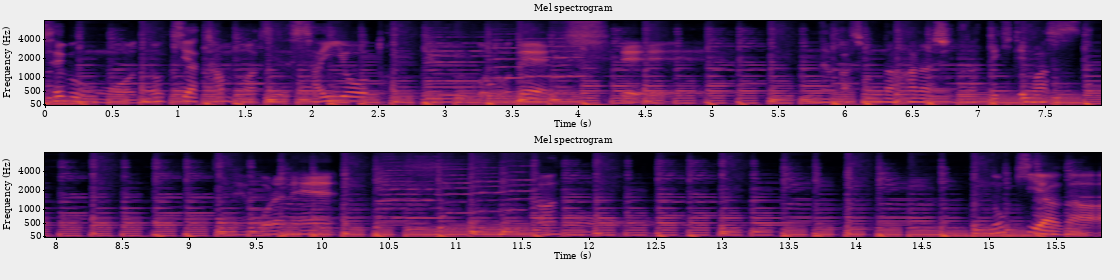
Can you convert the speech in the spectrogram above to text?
7をノキア端末で採用ということで、えーなんかそんな話になってきてます。ね、これね、あの、ノキアが、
